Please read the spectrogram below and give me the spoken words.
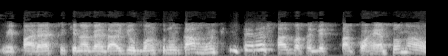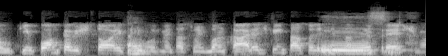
me, parece que, na verdade, o banco não está muito interessado para saber se está correto ou não. O que importa é o histórico de movimentações bancárias de quem está solicitando Isso. empréstimo.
